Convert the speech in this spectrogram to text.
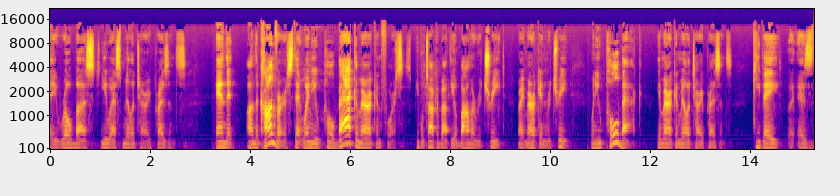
a robust U.S. military presence. And that, on the converse, that when you pull back American forces, people talk about the Obama retreat, right? American retreat. When you pull back the American military presence, keep a, as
